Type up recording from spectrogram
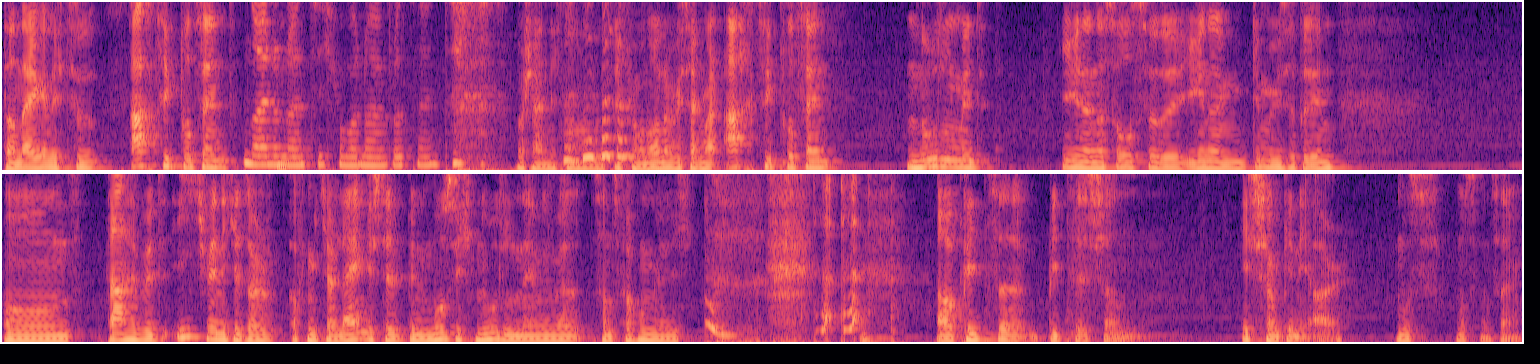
dann eigentlich zu 80%, 99,9 Prozent. wahrscheinlich 99,9, aber ich sage mal 80% Nudeln mit irgendeiner Soße oder irgendeinem Gemüse drin. Und daher würde ich, wenn ich jetzt auf mich allein gestellt bin, muss ich Nudeln nehmen, weil sonst verhungere ich. aber Pizza, Pizza ist schon, ist schon genial. Muss, muss man sagen.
